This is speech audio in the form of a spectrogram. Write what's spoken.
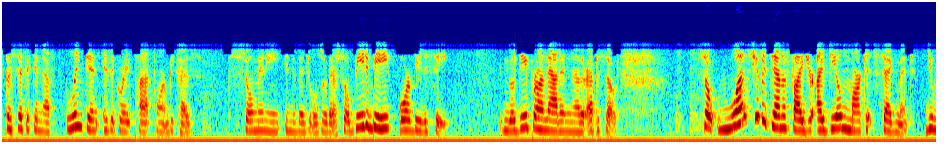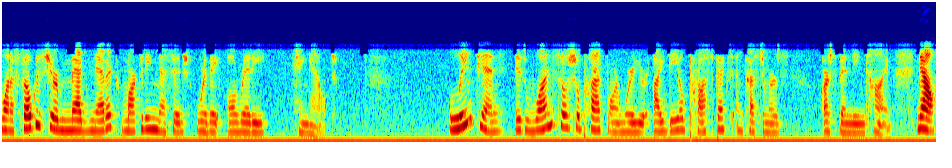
specific enough. LinkedIn is a great platform because so many individuals are there. So B2B or B2C. Can go deeper on that in another episode. So once you've identified your ideal market segment, you want to focus your magnetic marketing message where they already hang out. LinkedIn is one social platform where your ideal prospects and customers are spending time. Now,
